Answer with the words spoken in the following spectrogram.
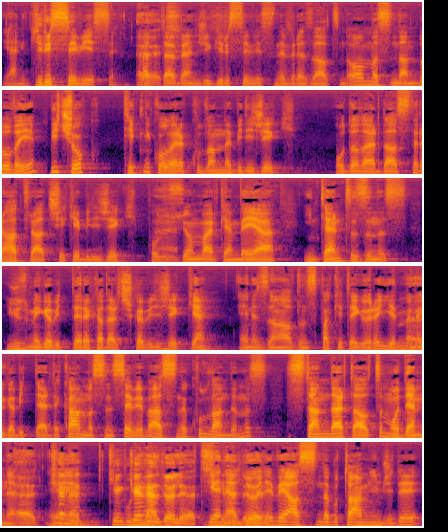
yani giriş seviyesi evet. hatta bence giriş seviyesinde biraz altında olmasından dolayı birçok teknik olarak kullanılabilecek odalarda aslında rahat rahat çekebilecek pozisyon evet. varken veya internet hızınız 100 megabitlere kadar çıkabilecekken en azından aldığınız pakete göre 20 evet. megabitlerde kalmasının sebebi aslında kullandığımız standart altı modemler. Evet, genel, ee, genelde öyle evet. Genelde, genelde öyle. öyle ve aslında bu tahminimce de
